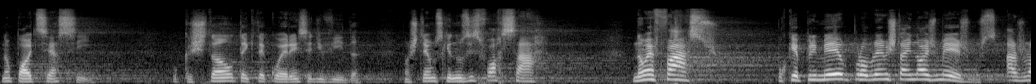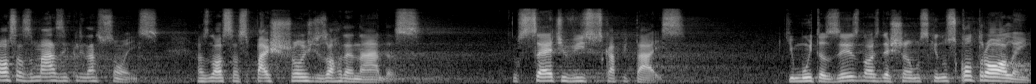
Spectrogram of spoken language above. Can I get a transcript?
Não pode ser assim. O cristão tem que ter coerência de vida. Nós temos que nos esforçar. Não é fácil, porque primeiro o problema está em nós mesmos, as nossas más inclinações, as nossas paixões desordenadas, os sete vícios capitais, que muitas vezes nós deixamos que nos controlem,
